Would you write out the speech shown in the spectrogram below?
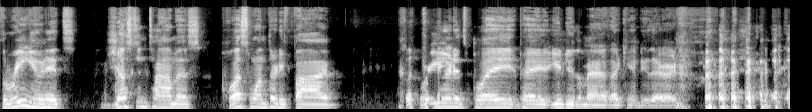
Three units. Justin Thomas plus one thirty five. Three units play pay. You do the math. I can't do that right now.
